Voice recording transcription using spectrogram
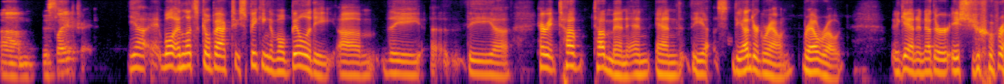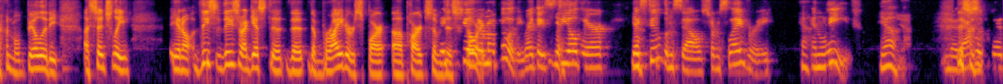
um, the slave trade. Yeah, eh, well, and let's go back to speaking of mobility. Um, the uh, the uh, Harriet Tub, Tubman and and the uh, the Underground Railroad. Again, another issue around mobility. Essentially, you know, these these are, I guess, the the the brighter spar, uh, parts of They this steal story. their mobility, right? They Yeah. steal their Yeah. they steal themselves from slavery Yeah. and leave. yeah, You know, This that is- was a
